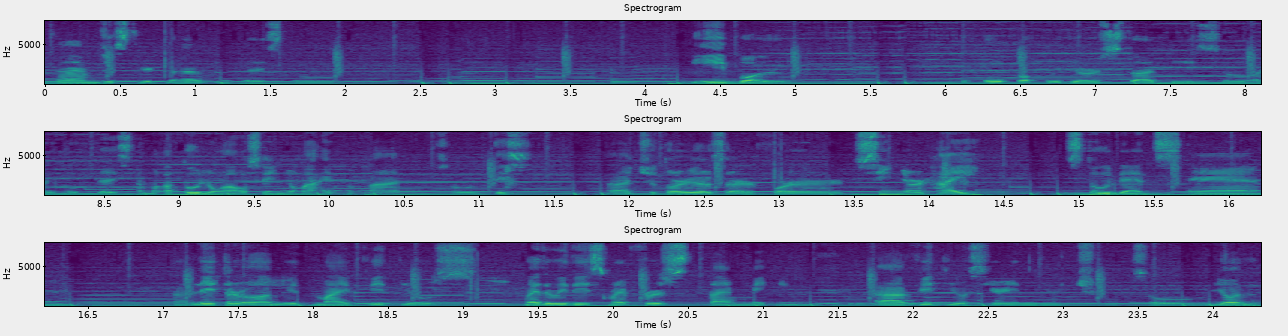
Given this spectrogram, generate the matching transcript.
So I'm just here to help you guys to be able to cope up with your studies. So I hope guys na makatulong ako sa inyo kahit paano. So this uh, tutorials are for senior high students and uh, later on with my videos. By the way, this is my first time making uh, videos here in YouTube. So, yon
